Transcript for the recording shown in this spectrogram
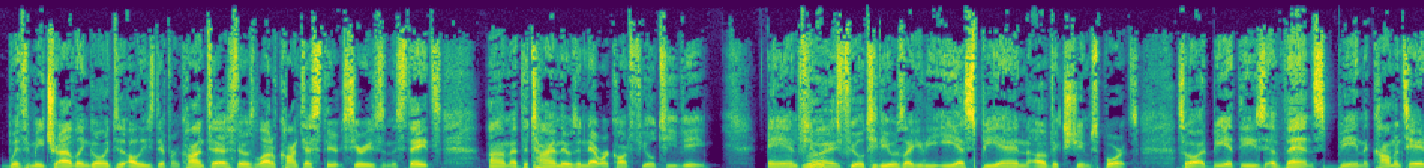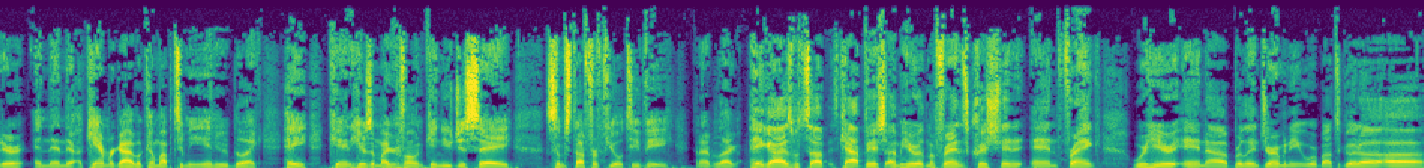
with me traveling, going to all these different contests. There was a lot of contest the- series in the states. Um, at the time, there was a network called Fuel TV, and Fuel, Right. Fuel TV was like the ESPN of extreme sports. So I'd be at these events, being the commentator, and then there, a camera guy would come up to me and he would be like, "Hey, can here's a microphone. Can you just say?" Some stuff for Fuel TV, and I'd be like, "Hey guys, what's up? It's Catfish. I'm here with my friends Christian and Frank. We're here in uh, Berlin, Germany. We're about to go to uh,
